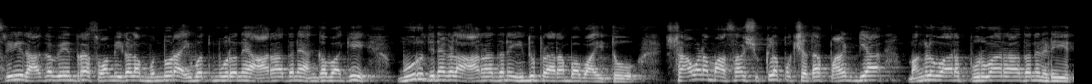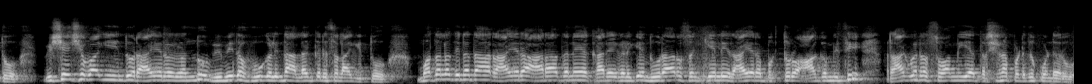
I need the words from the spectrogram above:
ಶ್ರೀ ರಾಘವೇಂದ್ರ ಸ್ವಾಮಿಗಳ ಮುನ್ನೂರ ಐವತ್ತ್ಮೂರನೇ ಆರಾಧನೆ ಅಂಗವಾಗಿ ಮೂರು ದಿನಗಳ ಆರಾಧನೆ ಇಂದು ಪ್ರಾರಂಭವಾಯಿತು. ಶ್ರಾವಣ ಮಾಸ ಶುಕ್ಲ ಪಕ್ಷದ ಪಾಡ್ಯ ಮಂಗಳವಾರ ಪೂರ್ವಾರಾಧನೆ ನಡೆಯಿತು. ವಿಶೇಷವಾಗಿ ಇಂದು ರಾಯರನ್ನು ವಿವಿಧ ಹೂಗಳಿಂದ ಅಲಂಕರಿಸಲಾಗಿತ್ತು. ಮೊದಲ ದಿನದ ರಾಯರ ಆರಾಧನೆಯ ಕಾರ್ಯಗಳಿಗೆ ನೂರಾರು ಸಂಖ್ಯೆಯಲ್ಲಿ ರಾಯರ ಭಕ್ತರು ಆಗಮಿಸಿ ರಾಘವೇಂದ್ರ ಸ್ವಾಮಿಯ ದರ್ಶನ ಪಡೆದುಕೊಂಡರು.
